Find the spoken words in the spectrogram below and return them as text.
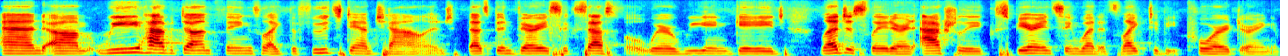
And um, we have done things like the food stamp challenge that's been very successful, where we engage legislator in actually experiencing what it's like to be poor during a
